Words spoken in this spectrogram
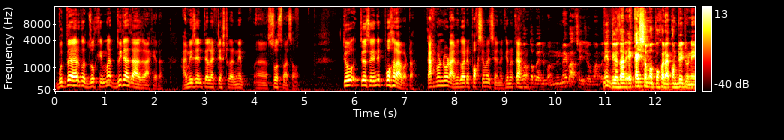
बुद्धहरूको जोखिममा दुईवटा जहाज राखेर हामी चाहिँ त्यसलाई टेस्ट गर्ने सोचमा छौँ। त्यो त्यो चाहिँ नि पोखराबाट काठमाडौँबाट हामी गर्ने पक्षमै छैन किन काठमाडौँ दुई हजार एक्काइससम्म पोखरा कम्प्लिट हुने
